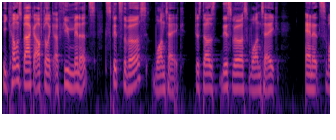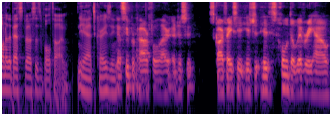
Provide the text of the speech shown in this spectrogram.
He comes back after like a few minutes, spits the verse, one take. Just does this verse, one take, and it's one of the best verses of all time. Yeah, it's crazy. That's super powerful. I, I just Scarface, his his whole delivery, how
